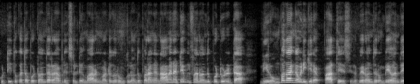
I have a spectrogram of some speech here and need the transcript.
குட்டி தூக்கத்தை போட்டு வந்துடுறேன் அப்படின்னு சொல்லிட்டு மாறன் மட்டும் ரூம்குள்ளே வந்து போகிறாங்க நான் வேணா டேபிள் ஃபேன் வந்து போட்டு விட்டுட்டா? நீ ரொம்ப தான் கவனிக்கிற. பார்த்து சில பேர் வந்து ரொம்பவே வந்து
